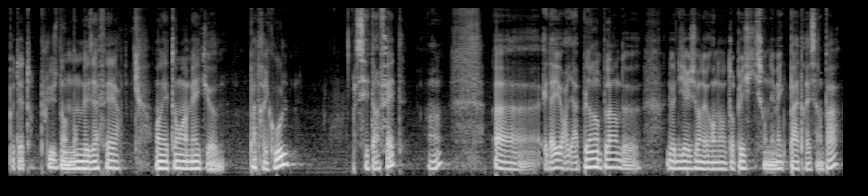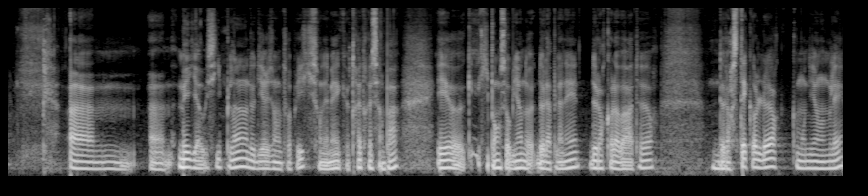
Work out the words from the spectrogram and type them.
peut-être plus dans le monde des affaires en étant un mec pas très cool. C'est un fait. Hein. Euh, et d'ailleurs, il y a plein, plein de, dirigeants de grandes entreprises qui sont des mecs pas très sympas. Euh, euh, mais il y a aussi plein de dirigeants d'entreprise qui sont des mecs très très sympas et qui pensent au bien de, la planète, de leurs collaborateurs, de leurs stakeholders, comme on dit en anglais,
